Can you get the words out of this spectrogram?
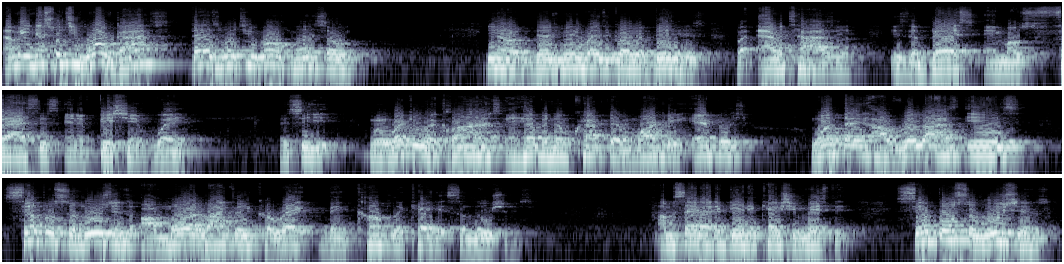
I mean, that's what you want, guys. That is what you want, man. So, you know, there's many ways to grow your business, but advertising is the best and most fastest and efficient way. And see, when working with clients and helping them craft their marketing efforts, one thing I realized is simple solutions are more likely correct than complicated solutions. I'm gonna say that again in case you missed it. Simple solutions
